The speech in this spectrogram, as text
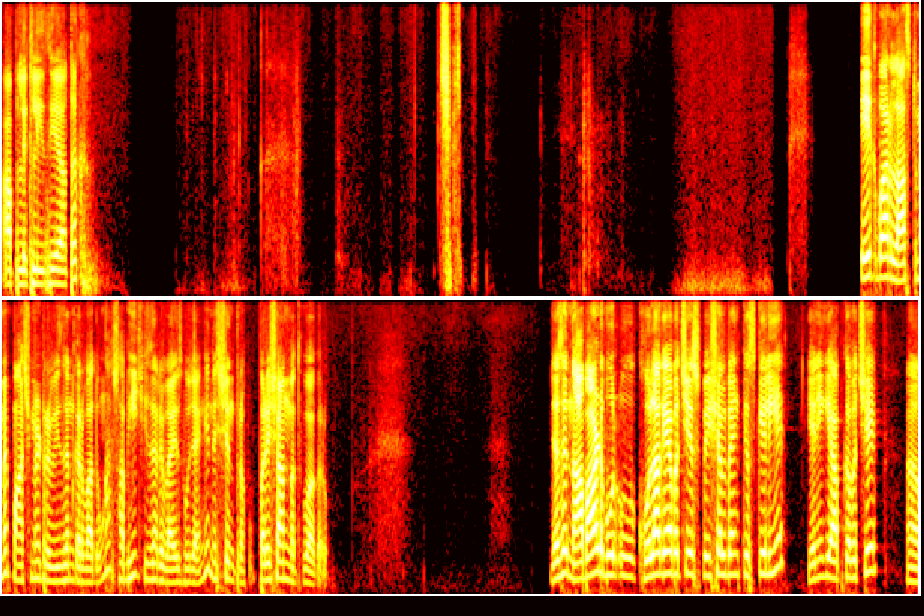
आप लिख लीजिए यहाँ तक। एक बार लास्ट में पाँच मिनट रिवीजन करवा दूँगा सभी चीज़ें रिवाइज हो जाएँगी निश्चिंत रहो परेशान मत हुआ करो। जैसे नाबार्ड खोला गया बच्चे स्पेशल बैंक किसके लिए? यानी कि आपका बच्चे आ,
